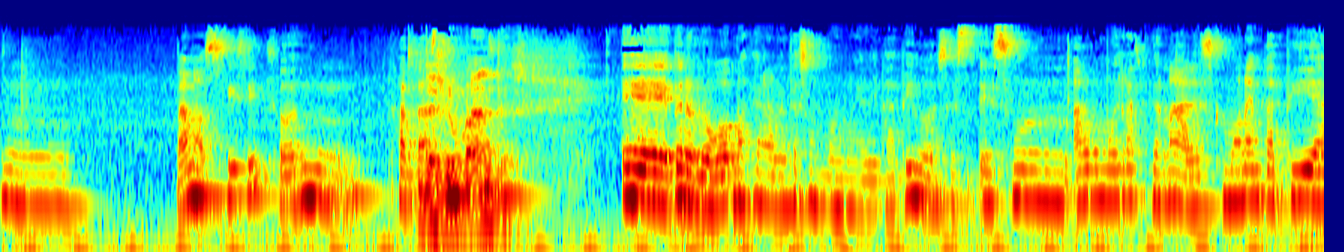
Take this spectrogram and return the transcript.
mm, vamos, sí, sí, son fantásticos. Deslumbrantes. Eh, pero luego emocionalmente son muy, muy evitativos. Es, es un, algo muy racional, es como una empatía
